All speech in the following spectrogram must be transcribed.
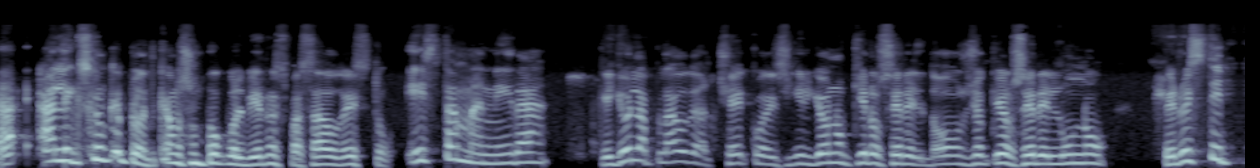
Alex, creo que platicamos un poco el viernes pasado de esto. Esta manera que yo le aplaudo a Checo, decir yo no quiero ser el 2, yo quiero ser el 1, pero este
